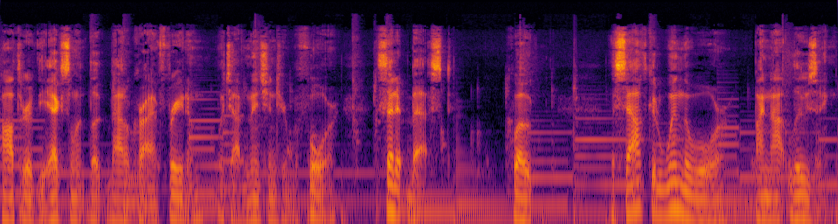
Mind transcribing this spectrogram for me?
author of the excellent book Battle Cry of Freedom, which I've mentioned here before, said it best quote, The South could win the war by not losing,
